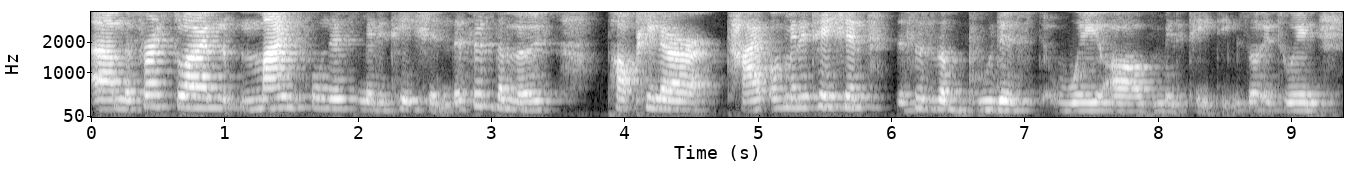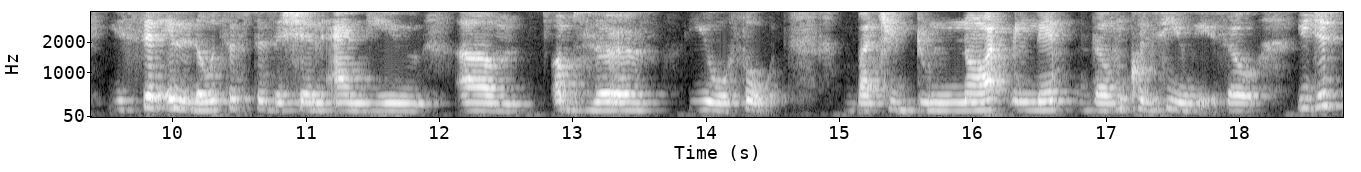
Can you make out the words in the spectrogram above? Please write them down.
Um, the first one, mindfulness meditation. This is the most popular type of meditation. This is the Buddhist way of meditating. So it's when you sit in lotus position and you um, observe your thoughts but you do not let them consume you. So you just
